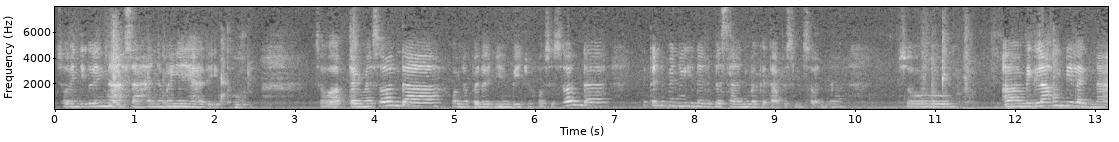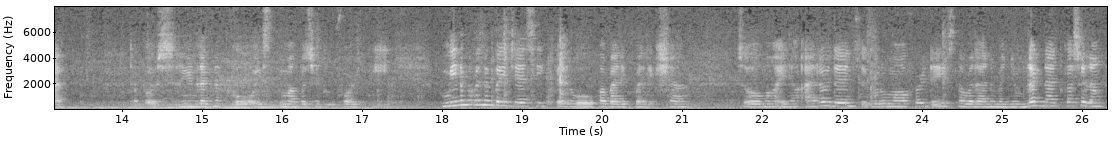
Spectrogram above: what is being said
So, hindi ko yung naasahan na mangyayari ito. So, after masonda, kung napanood niyo yung video ko sa sonda, ito naman yung hinalabasan pagkatapos masonda. So, um, bigla akong nilagnat. Tapos, yung lagnat ko is umabot siya ng 40. Uminom ako ng Biogesic, pero pabalik-balik siya. So, mga ilang araw din, siguro mga 4 days, nawala naman yung lagnat. Kaso lang,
